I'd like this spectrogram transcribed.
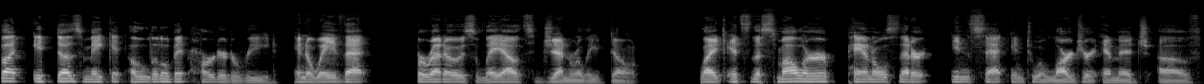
but it does make it a little bit harder to read in a way that Barreto's layouts generally don't. Like it's the smaller panels that are inset into a larger image of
